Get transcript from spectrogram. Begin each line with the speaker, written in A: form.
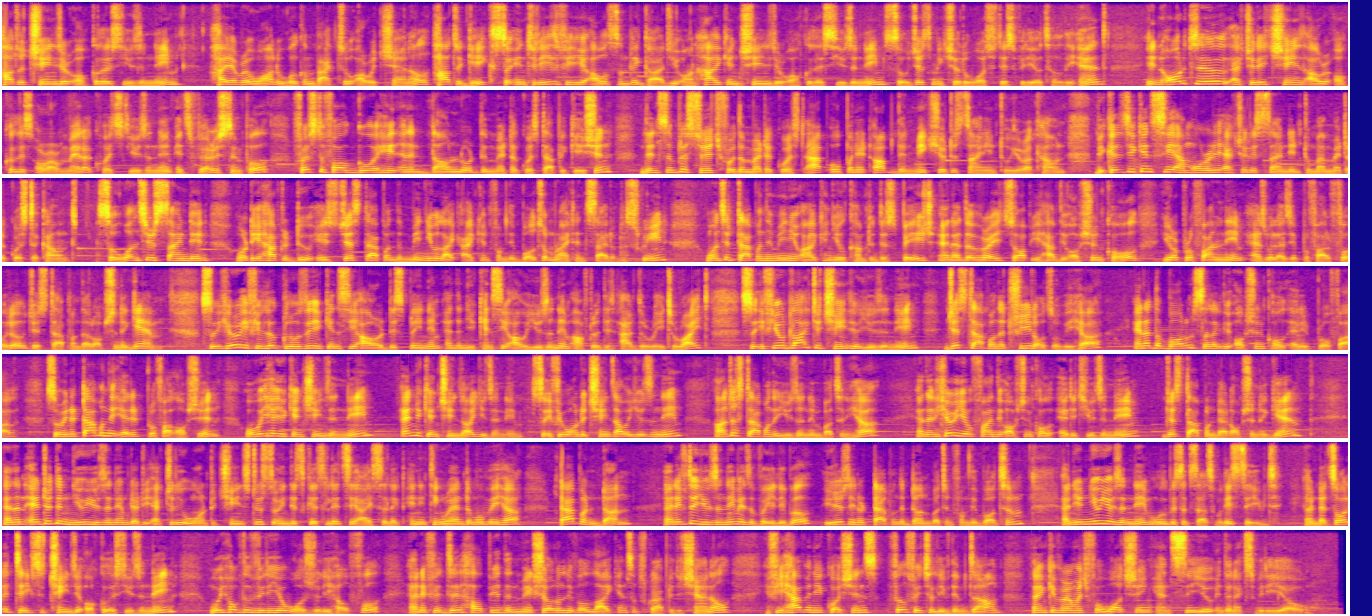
A: how to change your Oculus username Hi everyone, welcome back to our channel How to Geek. So in today's video, I will simply guide you on how you can change your Oculus username. So just make sure to watch this video till the end. In order to actually change our Oculus or our MetaQuest username, it's very simple. First of all, go ahead and then download the MetaQuest application. Then simply search for the MetaQuest app, open it up, then make sure to sign into your account. Because you can see I'm already actually signed into my MetaQuest account. So once you're signed in, what you have to do is just tap on the menu like icon from the bottom right hand side of the screen. Once you tap on the menu icon, you'll come to this page and at the very top, you have the option called your profile name as well as your profile photo. Just tap on that option again. So here if you look closely you can see our display name and then you can see our username after this at the rate right? So if you would like to change your username just tap on the three dots over here and at the bottom select the option called edit profile. So when you tap on the edit profile option over here you can change the name and you can change our username. So if you want to change our username i'll just tap on the username button here and then here you'll find the option called edit username. Just tap on that option again. And then enter the new username that you actually want to change to. So in this case let's say i select anything random over here. Tap on done and if the username is available you just need to tap on the done button from the bottom and your new username will be successfully saved. And that's all it takes to change your oculus username. We hope the video was really helpful. And if it did help you then make sure to leave a like and subscribe to the channel. If you have any questions feel free to leave them down. Thank you very much for watching and see you in the next video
